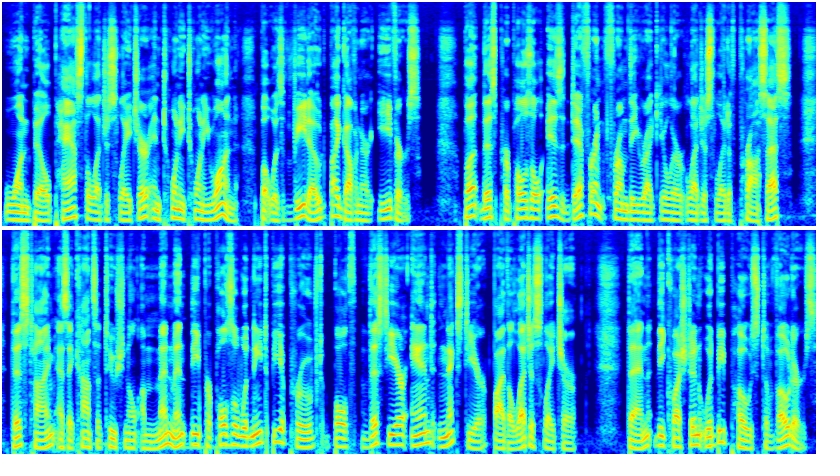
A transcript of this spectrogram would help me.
One bill passed the legislature in 2021 but was vetoed by Governor Evers. But this proposal is different from the regular legislative process. This time, as a constitutional amendment, the proposal would need to be approved both this year and next year by the legislature. Then the question would be posed to voters.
